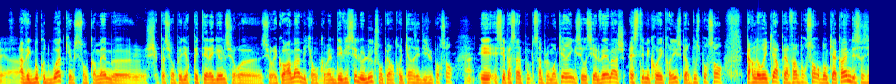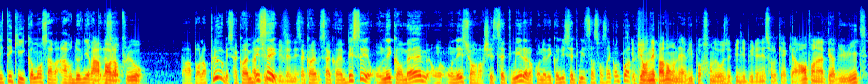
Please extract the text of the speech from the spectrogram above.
Euh, Avec beaucoup de boîtes qui sont quand même, euh, je ne sais pas si on peut dire péter la gueule sur, euh, sur Ecorama, mais qui ont quand même dévissé le luxe, on perd entre 15 et 18 Et, et c'est pas simplement Kering, c'est aussi LVMH. ST Microelectronics perd 12% Pernod Ricard perd 20% Donc il y a quand même des sociétés qui commencent à, redevenir Par rapport à leur plus haut. Par rapport à leur plus haut, mais ça a quand même Ah, baissé. Ça a, quand même, ça a quand même baissé. On est quand même, on, on est sur un marché de 7000 alors qu'on avait connu 7550 points. Et puis on est, pardon, on est à 8% de hausse depuis le début de l'année sur le CAC 40, on en a perdu 8.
